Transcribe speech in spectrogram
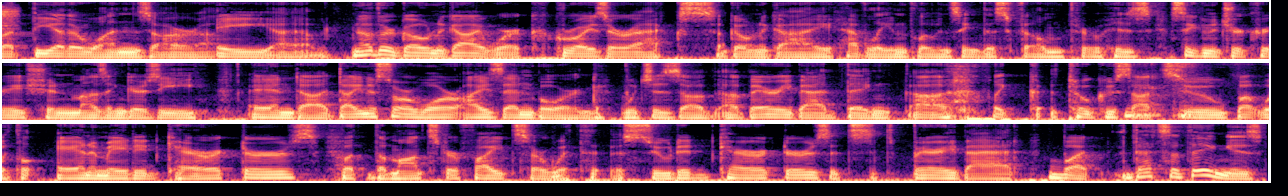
But the other ones are uh, a uh, another Go Nagai work, Groizer X. Go Nagai heavily influencing this film through his signature creation, Mazinger Z, and uh, Dinosaur War Izenborg, which is a, a very bad thing, like tokusatsu, but with animated characters. But the monster fights are with suited characters. It's it's very bad. But that's the thing is,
